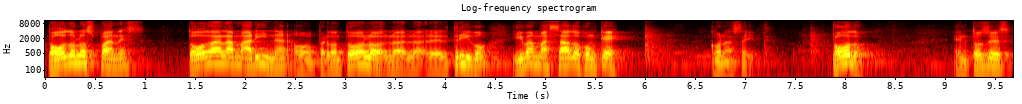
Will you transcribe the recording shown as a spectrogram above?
Todos los panes, toda la marina, o perdón, todo lo- el trigo iba amasado con qué? Con aceite. Todo. Entonces,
